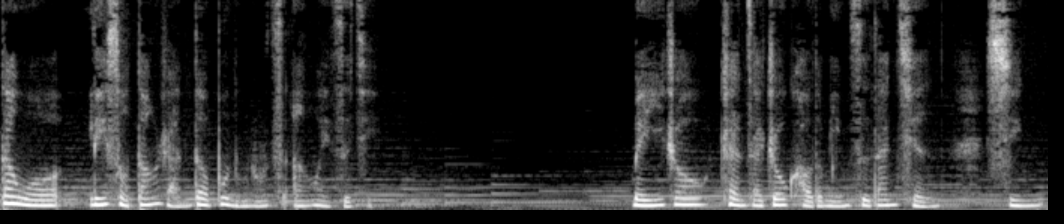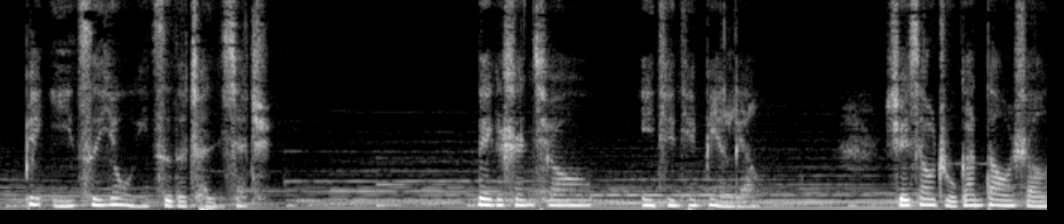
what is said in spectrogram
但我理所当然的不能如此安慰自己。每一周站在周考的名次单前，心便一次又一次的沉下去。那个深秋，一天天变凉。学校主干道上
